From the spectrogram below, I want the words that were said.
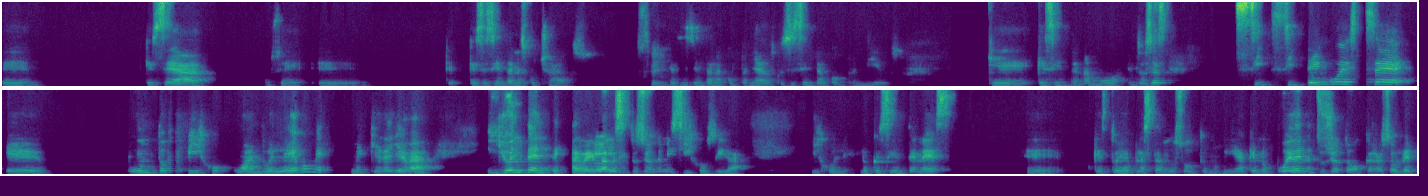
Eh, que sea, no sé, eh, que, se sientan escuchados, que se sientan acompañados, que se sientan comprendidos, que, que sientan amor. Entonces, si, si tengo ese eh, punto fijo, cuando el ego me, me quiera llevar y yo intente arreglar la situación de mis hijos, diga, híjole, lo que sienten es eh, que estoy aplastando su autonomía, que no pueden, entonces yo tengo que resolver.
